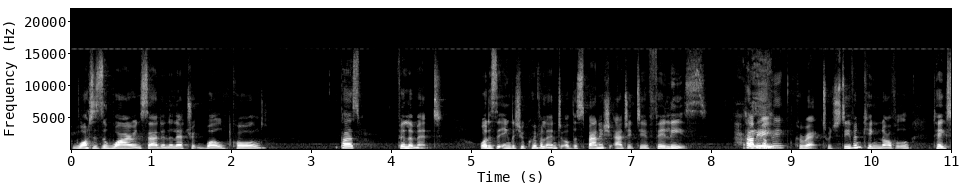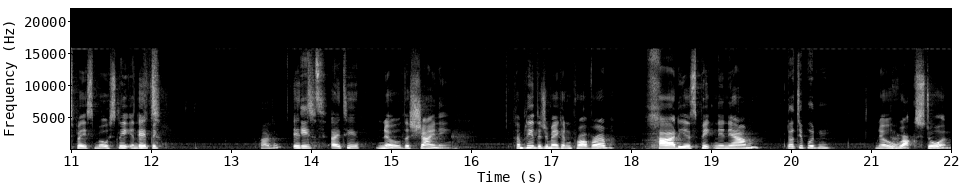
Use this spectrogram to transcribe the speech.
What is the wire inside an electric bulb called? Pass. Filament. What is the English equivalent of the Spanish adjective feliz? Happy. Correct. Which Stephen King novel takes place mostly in the. It. fic- Pardon? It. It. No, The Shining. Complete the Jamaican proverb. Hardy as picnic yam. Dirty pudding. No, rock stone.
